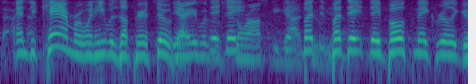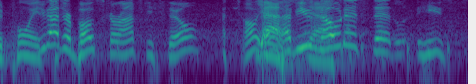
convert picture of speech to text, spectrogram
and DeCamera when he was up here too. Yeah, he was a Skoronski guy, But too, but they, they both make really good points. You guys are both Skoronski still. Oh Yes, Have you yes. noticed that he's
